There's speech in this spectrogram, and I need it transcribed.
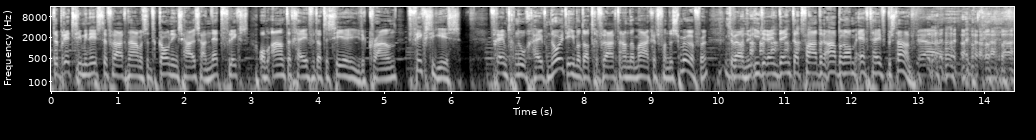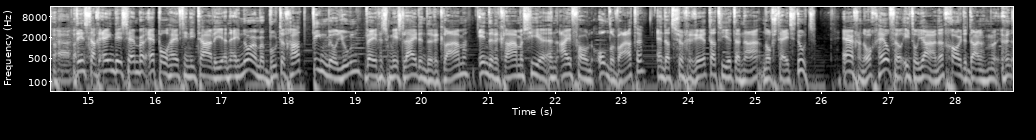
De Britse minister vraagt namens het Koningshuis aan Netflix om aan te geven dat de serie The Crown fictie is. Vreemd genoeg heeft nooit iemand dat gevraagd aan de makers van de Smurfen. Terwijl nu iedereen denkt dat vader Abraham echt heeft bestaan. Dinsdag 1 december. Apple heeft in Italië een enorme boete gehad. 10 miljoen wegens misleidende reclame. In de reclame zie je een iPhone onder water. En dat suggereert dat hij het daarna nog steeds doet. Erger nog, heel veel Italianen gooiden daar hun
